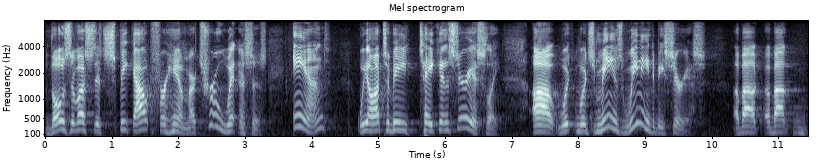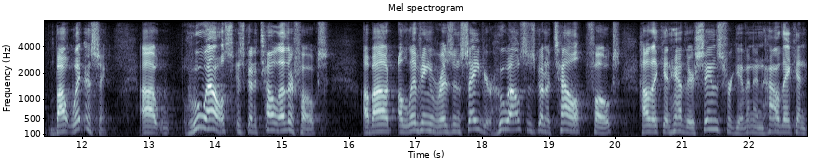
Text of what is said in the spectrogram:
those of us that speak out for Him are true witnesses, and we ought to be taken seriously uh, which, which, means we need to be serious about, about, about witnessing. Uh, who else is going to tell other folks about a living, risen Savior? Who else is going to tell folks how they can have their sins forgiven and how they can,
